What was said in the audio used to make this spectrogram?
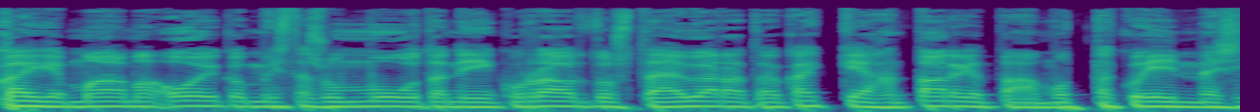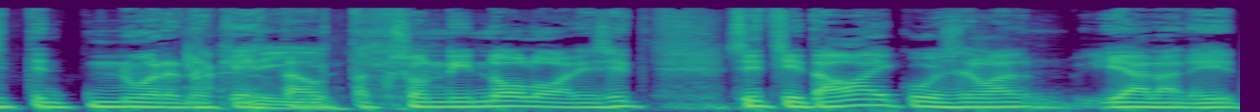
kaiken maailman oikomista sun muuta, niin kuin rautusta ja yöratoja, kaikkeahan tarjotaan, mutta kun emme sitten nuorena kehtaa Niin. ottaa, kun se on niin noloa, niin sit, sit siitä aikuisella jäällä niin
